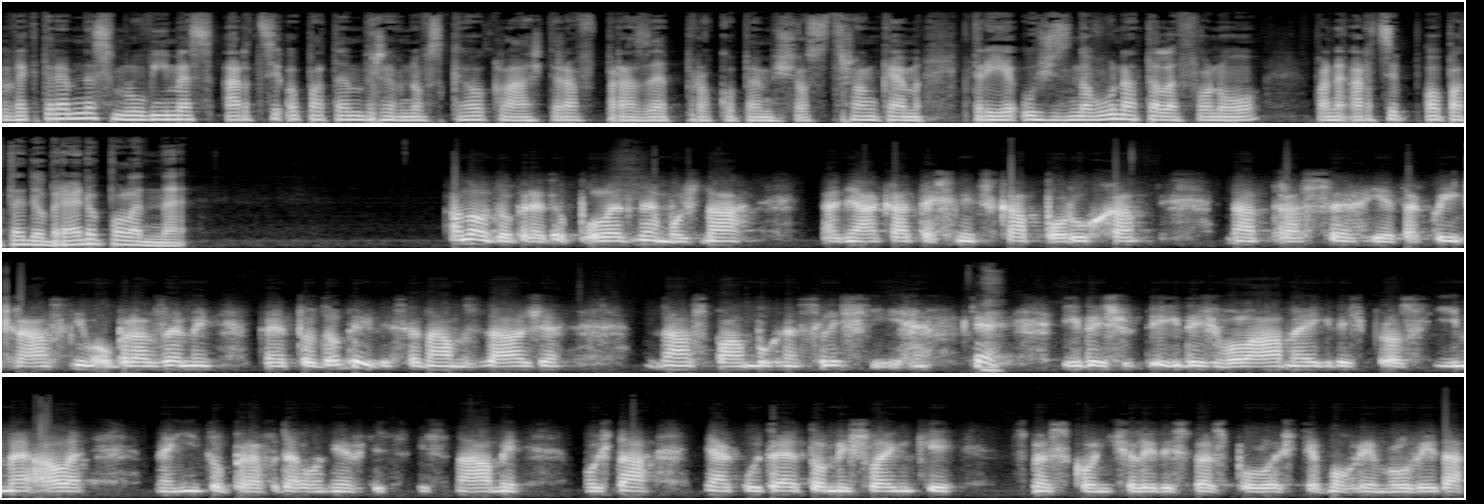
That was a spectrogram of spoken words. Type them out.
ve kterém dnes mluvíme s arciopatem Břevnovského kláštera v Praze Prokopem Šostřonkem, který je už znovu na telefonu. Pane arciopate, dobré dopoledne. Ano, dobré dopoledne. Možná nějaká technická porucha na trase je takovým krásným obrazem této doby, kdy se nám zdá, že nás pán Bůh neslyší. I když, I když voláme, i když prosíme, ale není to pravda, on je vždycky s námi. Možná nějak u této myšlenky jsme skončili, když jsme spolu ještě mohli mluvit a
